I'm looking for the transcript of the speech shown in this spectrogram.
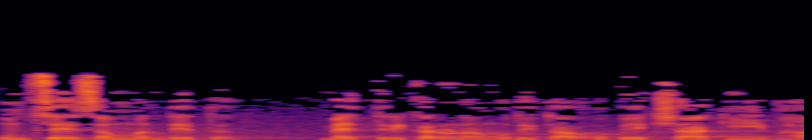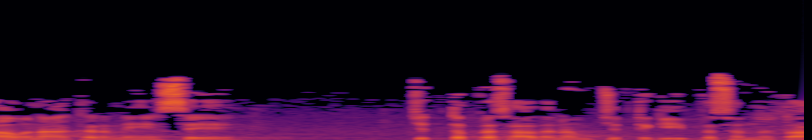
उनसे संबंधित मैत्री करुणा मुदिता उपेक्षा की भावना करने से चित्त प्रसादनम चित्त की प्रसन्नता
